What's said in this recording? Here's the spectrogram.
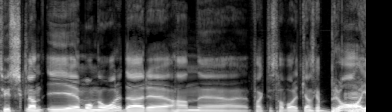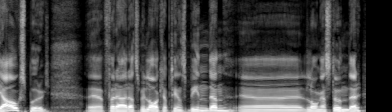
Tyskland i eh, många år där eh, han eh, faktiskt har varit ganska bra i Augsburg. Eh, förärats med lagkaptensbinden långa stunder.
